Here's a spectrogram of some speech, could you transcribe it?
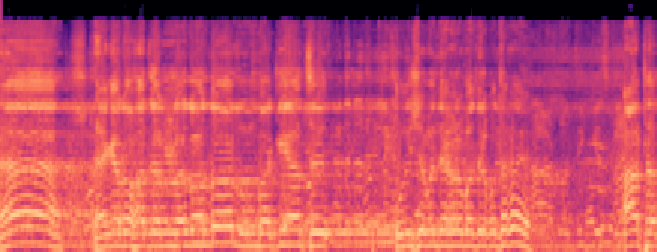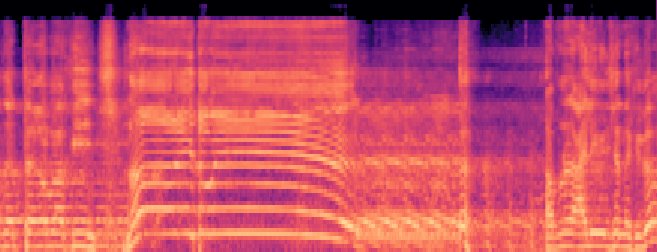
হ্যাঁ এগারো হাজার নগদ বাকি আছে। উনিশের মধ্যে এগারো বাদের কথা কয়? আট হাজার টাকা বাকি। না তুমি আপনার আইলে গেছেন নাকি গো?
